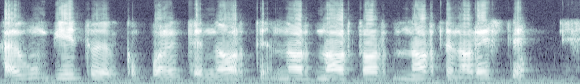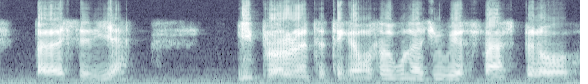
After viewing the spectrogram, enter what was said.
algún viento del componente norte, norte, norte, norte, noreste para ese día y probablemente tengamos algunas lluvias más, pero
